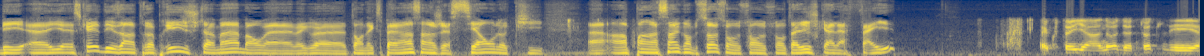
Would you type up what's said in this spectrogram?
Mais euh, est-ce qu'il y a des entreprises, justement, bon, euh, avec euh, ton expérience en gestion, là, qui, euh, en pensant comme ça, sont, sont, sont allés jusqu'à la faillite? Écoutez, il y en a de toutes les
